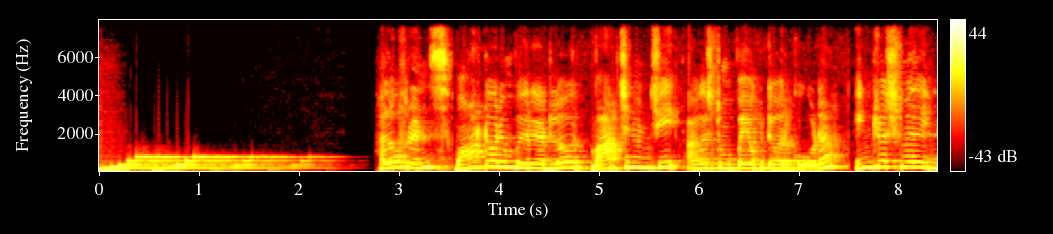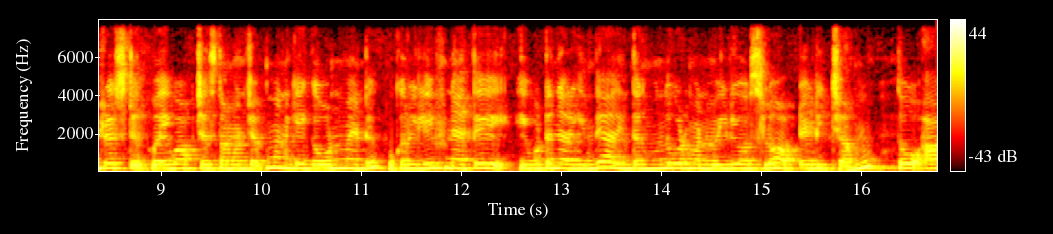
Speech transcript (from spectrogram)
Thank you. ఫ్రెండ్స్ మారటోరియం పీరియడ్లో మార్చి నుంచి ఆగస్టు ముప్పై ఒకటి వరకు కూడా ఇంట్రెస్ట్ మీద ఇంట్రెస్ట్ వైవ్ ఆఫ్ చేస్తామని చెప్పి మనకి గవర్నమెంట్ ఒక రిలీఫ్ని అయితే ఇవ్వటం జరిగింది. అది ఇంతకు ముందు కూడా మన వీడియోస్లో అప్డేట్ ఇచ్చాము. సో ఆ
